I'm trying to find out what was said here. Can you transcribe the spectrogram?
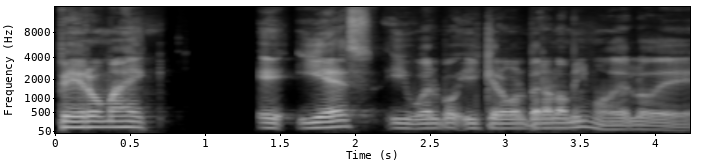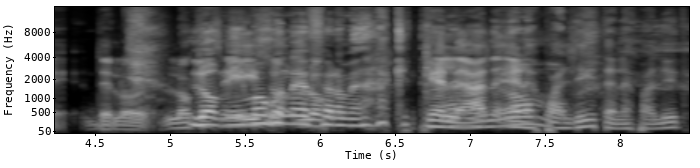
Pero más, eh, y es, y vuelvo, y quiero volver a lo mismo, de lo de, de lo, lo que Lo se mismo hizo, es una lo- enfermedad que, te que le da dan en la espaldita, en la espaldita.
